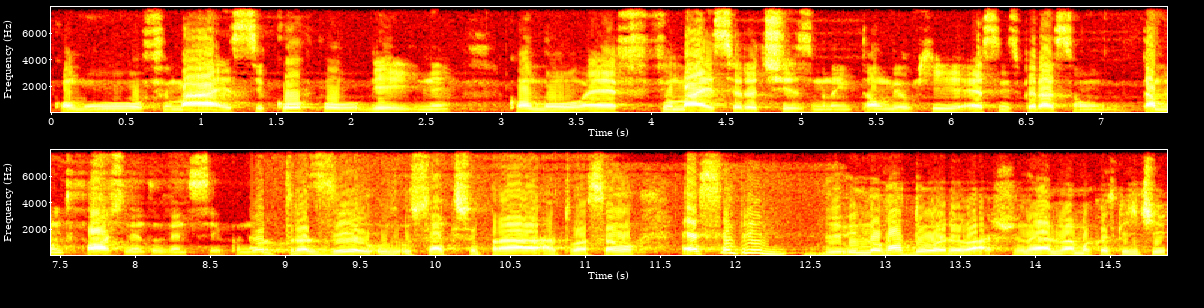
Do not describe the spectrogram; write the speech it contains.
Como filmar esse corpo gay, né? Como é filmar esse erotismo, né? Então, meio que essa inspiração está muito forte dentro do Vento Seco, né? Trazer o, o sexo para a atuação é sempre inovador, eu acho, né? Não é uma coisa que a gente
